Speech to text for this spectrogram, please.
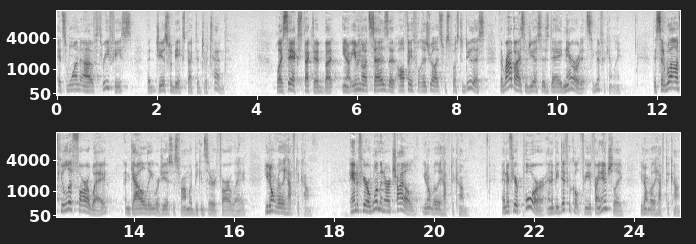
it's one of three feasts that Jesus would be expected to attend. Well, I say expected, but you know, even though it says that all faithful Israelites were supposed to do this, the rabbis of Jesus' day narrowed it significantly. They said, well, if you live far away, and Galilee, where Jesus was from, would be considered far away, you don't really have to come. And if you're a woman or a child, you don't really have to come. And if you're poor and it'd be difficult for you financially, you don't really have to come.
